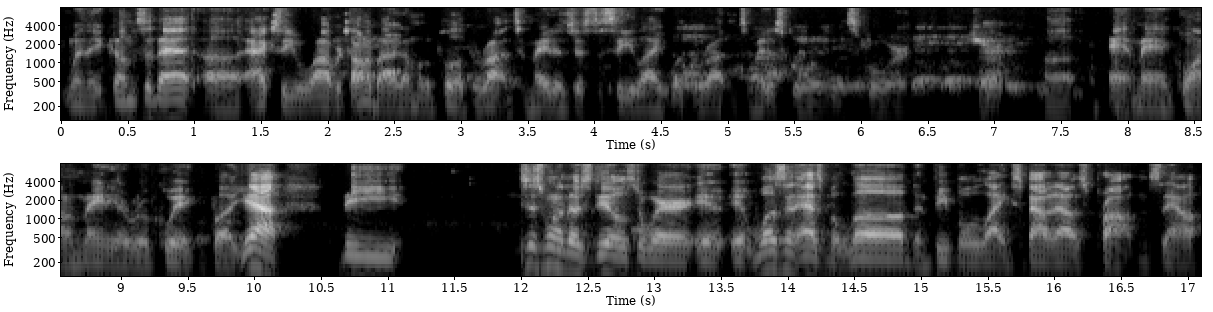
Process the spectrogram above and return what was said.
when it comes to that. Uh actually while we're talking about it, I'm gonna pull up the Rotten Tomatoes just to see like what the Rotten Tomato score was for Sure. uh Ant-Man Quantumania real quick. But yeah, the it's just one of those deals to where it, it wasn't as beloved and people like spouted out its problems. Now,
